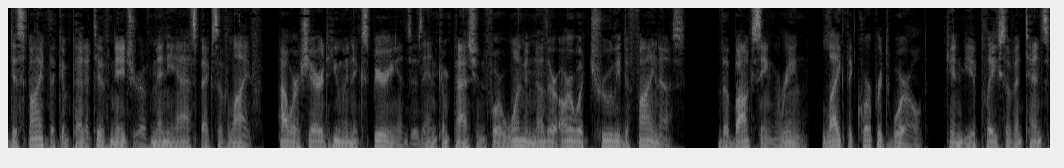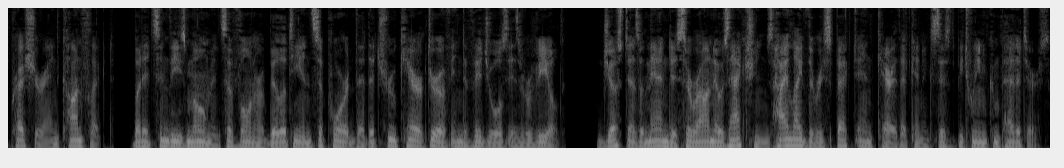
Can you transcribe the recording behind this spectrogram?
Despite the competitive nature of many aspects of life, our shared human experiences and compassion for one another are what truly define us. The boxing ring, like the corporate world, can be a place of intense pressure and conflict, but it's in these moments of vulnerability and support that the true character of individuals is revealed. Just as Amanda Serrano's actions highlight the respect and care that can exist between competitors,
